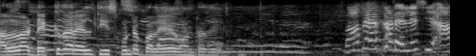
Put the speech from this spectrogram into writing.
అలా డెక్ దగ్గర వెళ్ళి తీసుకుంటే భలే ఉంటుంది. బాబాయ్ అక్కడ వెళ్ళేసి ఆ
